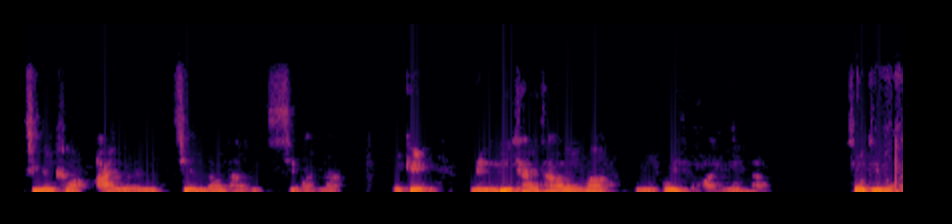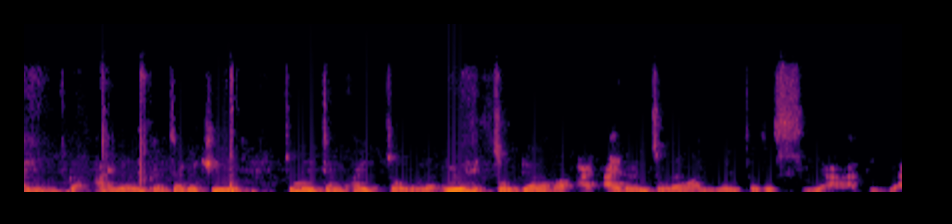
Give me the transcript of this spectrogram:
今天看到爱的人，你见到他，你喜欢他，OK？你离开他的话，你会怀念他。所以今天，哎呦，这个爱的人可能在一个聚会，怎么你这样快走了？因为走掉的话，爱爱的人走掉的话，里面都是 C 啊、D 啊，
